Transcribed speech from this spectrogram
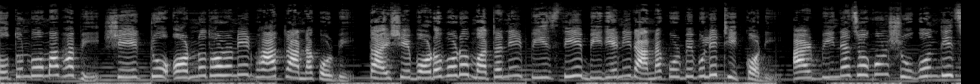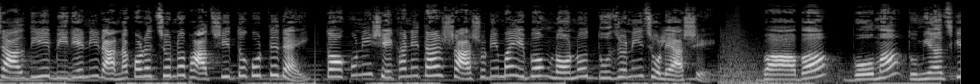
নতুন বৌমা ভাবি, সে একটু অন্য ধরনের ভাত রান্না করবে। তাই সে বড় বড় মাটনের পিস দিয়ে বিরিয়ানি রান্না করবে বলে ঠিক করে। আর বিনা যখন সুগন্ধি চাল দিয়ে বিরিয়ানি রান্না করার জন্য ভাত সিদ্ধ করতে দেয়, তখনই সেখানে তার শাশুড়ি মা এবং ননদ দুজনেই চলে আসে। বাবা, বৌমা, তুমি আজকে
